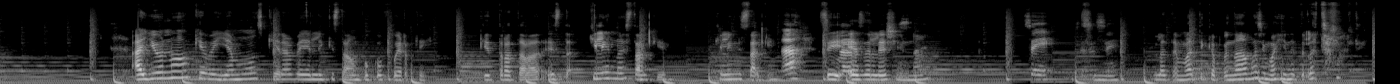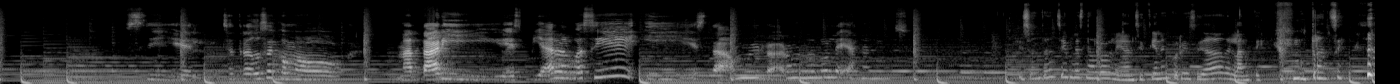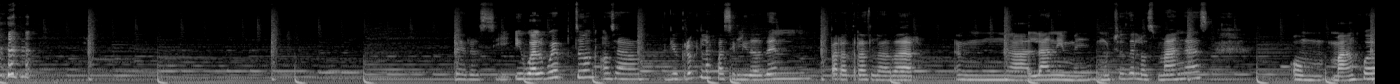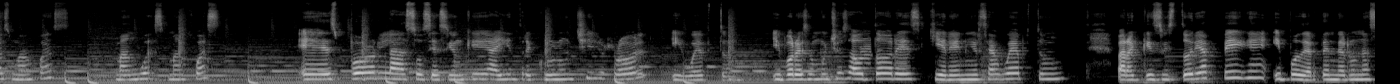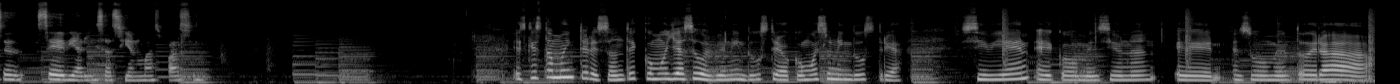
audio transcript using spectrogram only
Hay uno que veíamos que era BL que estaba un poco fuerte, que trataba, esta, Killing no Stalking, Killing Stalking. Ah, Sí, claro. es de Leshing, ¿no? sí, sí, sí. La temática, pues nada más imagínate la temática. Sí, el- se traduce como matar y espiar, algo así, y está muy raro, no lo lean. Si son sensibles, no lo lean. Si tienen curiosidad, adelante. Trance. Pero sí, igual Webtoon, o sea, yo creo que la facilidad en- para trasladar mm, al anime muchos de los mangas o manjuas, manjuas, manguas, manjuas, es por la asociación que hay entre Crunchyroll y Webtoon. Y por eso muchos autores quieren irse a Webtoon para que su historia pegue y poder tener una se- serialización más fácil. Es que está muy interesante cómo ya se volvió una industria o cómo es una industria. Si bien, eh, como mencionan, en su momento era...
